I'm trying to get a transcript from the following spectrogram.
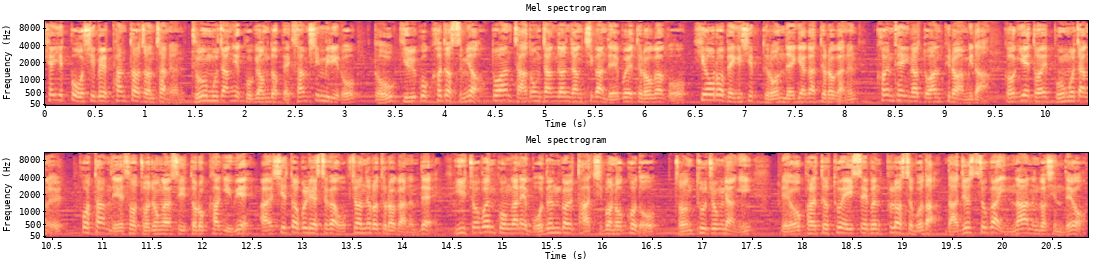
KF-51 판터 전차는 주 무장의 구경도 130mm로 더욱 길고 커졌으며 또한 자동 장전 장치가 내부에 들어가고 히어로 120 드론 4개가 들어가는 컨테이너 또한 필요합니다. 거기에 더해 부무장을 포탑 내에서 조종할 수 있도록 하기 위해 RCWS가 옵션으로 들어가는데 이 좁은 공간에 모든 걸 다 집어넣고도 전투 중량이 레오파르트 2A7 플러스보다 낮을 수가 있나 하는 것인데요.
